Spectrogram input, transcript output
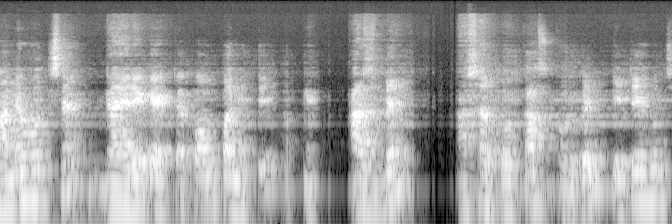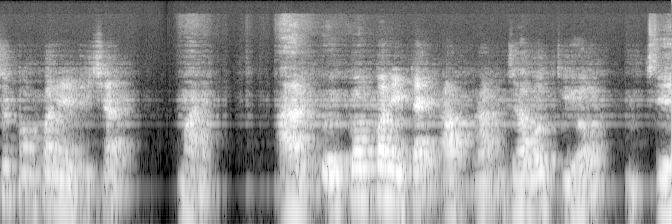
মানে হচ্ছে ডাইরেক্ট একটা কোম্পানিতে আপনি আসবেন, আসার পর কাজ করবেন, এটাই হচ্ছে কোম্পানির ভিসা মানে। আর ওই কোম্পানিটাই আপনার যাবতীয় যে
